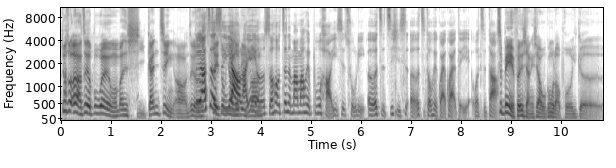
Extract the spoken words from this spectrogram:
就说 啊，这个部位我们帮你洗干净啊。这个对啊，这是要啦，因为有的时候真的妈妈会不好意思处理儿子，即使是儿子都会怪怪的耶。我知道。这边也分享一下，我跟我老婆一个，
